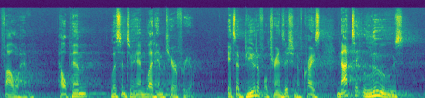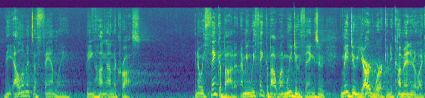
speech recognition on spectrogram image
follow him Help him, listen to him, let him care for you. It's a beautiful transition of Christ not to lose the element of family being hung on the cross. You know, we think about it. I mean, we think about when we do things. You may do yard work and you come in and you're like,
